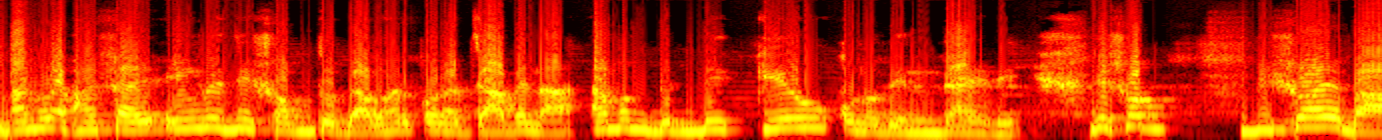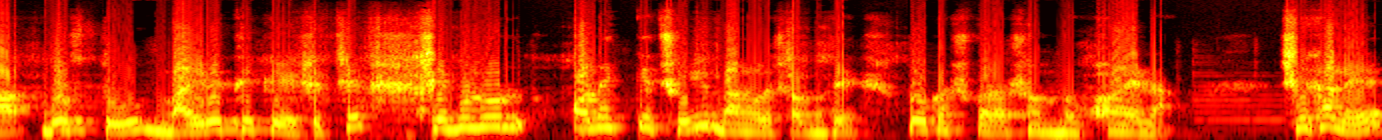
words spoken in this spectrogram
বাংলা ভাষায় ইংরেজি শব্দ ব্যবহার করা যাবে না, এমন দিব্যি কেউ কোনোদিন দেয়নি। যেসব বিষয় বা বস্তু বাইরে থেকে এসেছে, সেগুলোর অনেক কিছুই বাংলা শব্দে প্রকাশ করা সম্ভব হয় না। সেখানে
